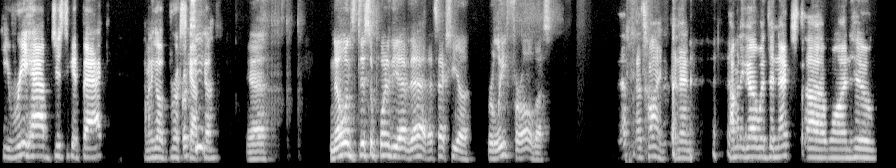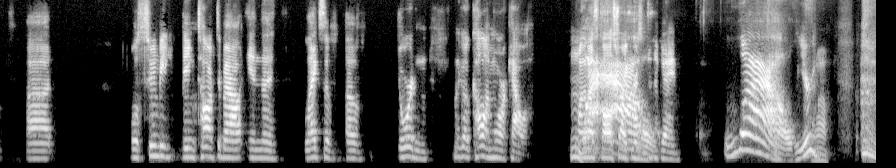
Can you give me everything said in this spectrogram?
he rehabbed just to get back. I'm going to go with Brooks Brooksy? Koepka. yeah. No one's disappointed you have that. That's actually a relief for all of us. Yep, that's fine. And then I'm going to go with the next uh, one who uh, will soon be being talked about in the likes of, of Jordan. I'm going to go Collin Morikawa, one of the best ball strikers in the game. Wow. You're Wow.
